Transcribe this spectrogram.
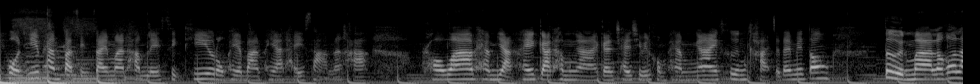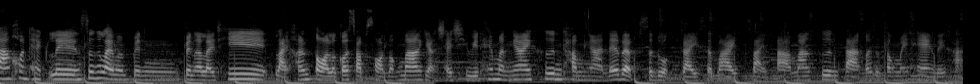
ตุผลที่แพมตัดสินใจมาทำเลสิกที่โรงพยาบาลพญาไท3นะคะ เพราะว่าแพมอยากให้การทำงานการใช้ชีวิตของแพมง่ายขึ้นค่ะ จะได้ไม่ต้องตื่นมาแล้วก็ล้างคอนแทคเลนส์ซึ่งอะไรมันเป็นเป็นอะไรที่หลายขั้นตอนแล้วก็ซับซ้อนมากๆ อยากใช้ชีวิตให้มันง่ายขึ้นทำงานได้แบบสะดวกใจสบายสายตามากขึ้นตาก็จะต้องไม่แห้งด้วยค่ะ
